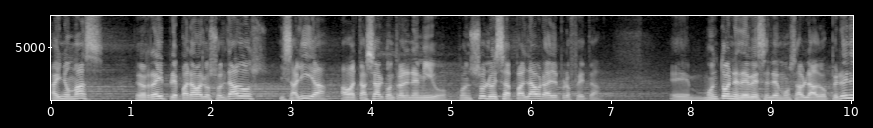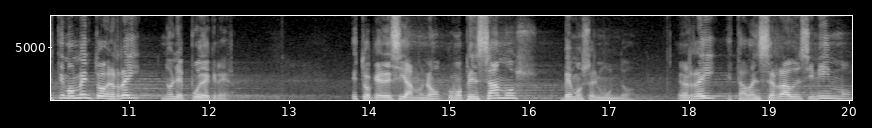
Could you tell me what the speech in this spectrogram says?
ahí nomás el rey preparaba a los soldados y salía a batallar contra el enemigo, con solo esa palabra del profeta. Eh, montones de veces le hemos hablado, pero en este momento el rey no le puede creer. Esto que decíamos, ¿no? Como pensamos, vemos el mundo. El rey estaba encerrado en sí mismo,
